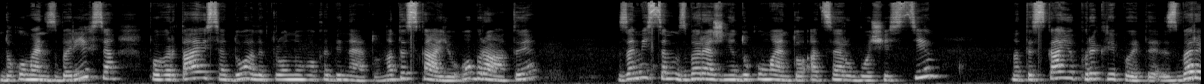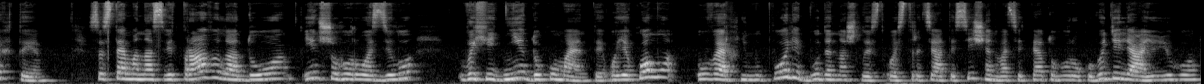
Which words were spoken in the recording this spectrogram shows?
Документ зберігся, повертаюся до електронного кабінету. Натискаю Обрати. За місцем збереження документу, а це робочий стіл, натискаю Прикріпити, Зберегти система нас відправила до іншого розділу Вихідні документи, у якому у верхньому полі буде наш лист. Ось 30 січня 2025 року. Виділяю його,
